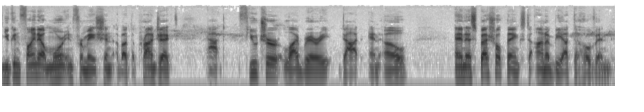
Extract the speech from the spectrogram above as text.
You can find out more information about the project at futurelibrary.no. And a special thanks to Anne Beate Hovland,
